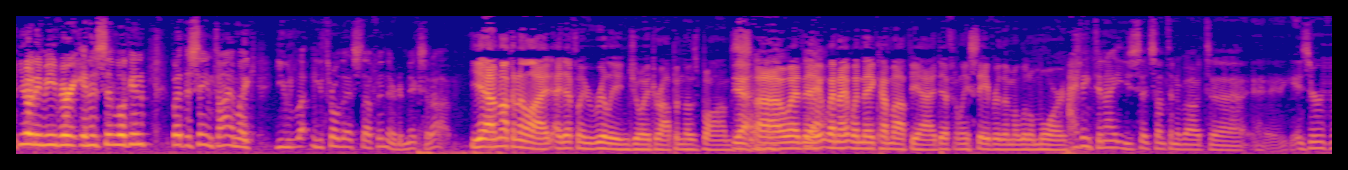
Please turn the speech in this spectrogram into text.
you know what I mean, very innocent looking. But at the same time, like you, you throw that stuff in there to mix it up. Yeah, I'm not gonna lie. I definitely really enjoy dropping those bombs. Yeah. Uh, when they when I when they come up, yeah, I definitely savor them a little more. I think tonight you said something about uh, is there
